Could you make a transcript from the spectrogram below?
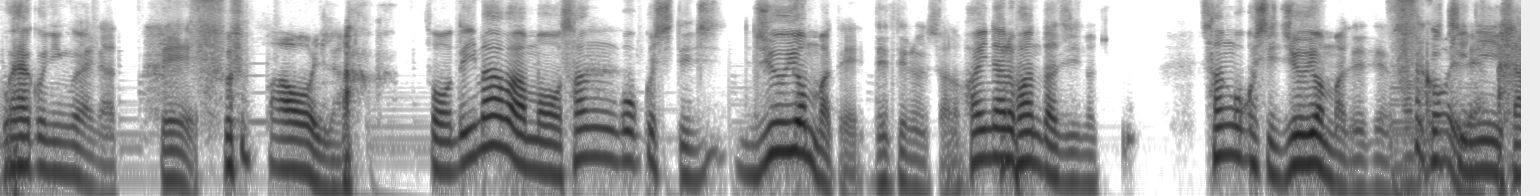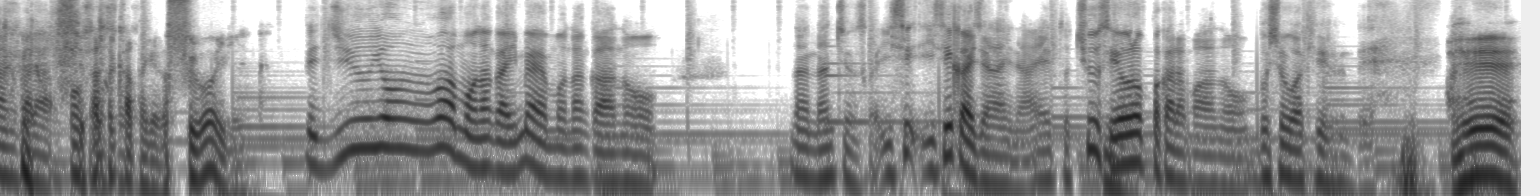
500人ぐらいになって、スーパー多いな。そう。で、今はもう三国志ってじ14まで出てるんですよ。あのファイナルファンタジーの三国志14まで出てるんですすごいね1、2、3から。そう知そうそうらなかったけど、すごいね。で、14はもうなんか今やもうなんかあの、ななんちゅうんですか？異世、異世界じゃないな、えっ、と、中世ヨーロッパからもあの武将が来てるんで、いへえ。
